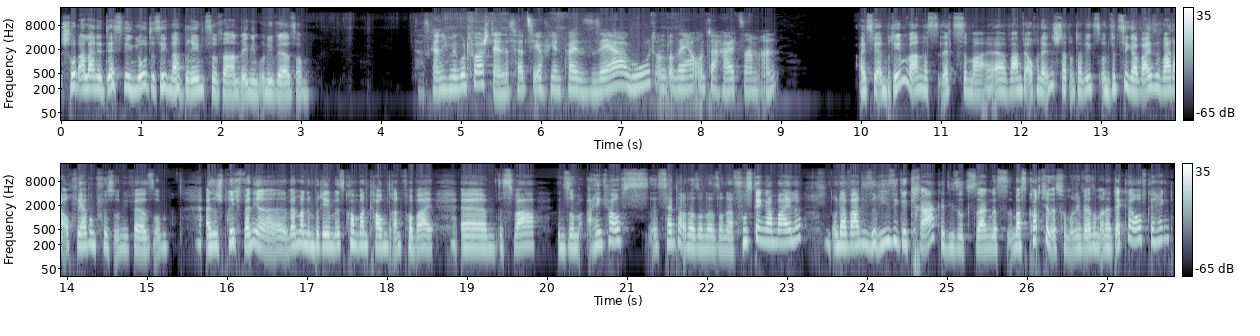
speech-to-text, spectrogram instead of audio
schon alleine deswegen lohnt es sich nach Bremen zu fahren wegen dem Universum. Das kann ich mir gut vorstellen. Das hört sich auf jeden Fall sehr gut und sehr unterhaltsam an. Als wir in Bremen waren, das letzte Mal, äh, waren wir auch in der Innenstadt unterwegs und witzigerweise war da auch Werbung fürs Universum. Also sprich, wenn ihr, wenn man in Bremen ist, kommt man kaum dran vorbei. Ähm, das war in so einem Einkaufscenter oder so einer, so einer Fußgängermeile. Und da war diese riesige Krake, die sozusagen das Maskottchen ist vom Universum, an der Decke aufgehängt.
